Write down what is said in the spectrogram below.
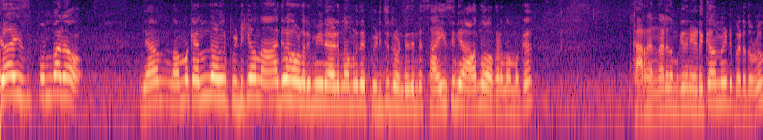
ഗായ്സ് പൊമ്പനോ ഞാൻ നമുക്ക് എന്താണ് പിടിക്കണം എന്ന് ആഗ്രഹമുള്ളൊരു മീനായിരുന്നു. നമ്മളിത് പിടിച്ചിട്ടുണ്ട്. ഇതിന്റെ സൈസ് ഇനി അളന്ന് നോക്കണം നമുക്ക്. കാരണം എന്നാലും നമുക്ക് ഇതിനെ എടുക്കാൻ വേണ്ടി പറ്റത്തുള്ളൂ.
